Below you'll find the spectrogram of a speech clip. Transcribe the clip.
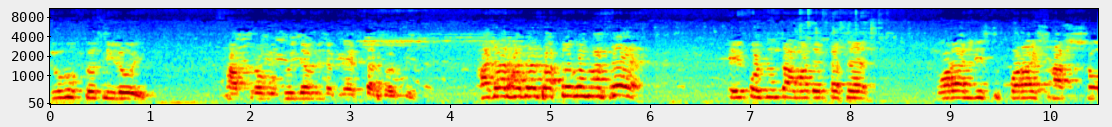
যুবক তো ছিলই খুঁজে গ্রেফতার করছে। হাজার হাজার ছাত্রকে মারছে। এই পর্যন্ত আমাদের কাছে মরাল লিস্ট প্রায় সাতশো।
